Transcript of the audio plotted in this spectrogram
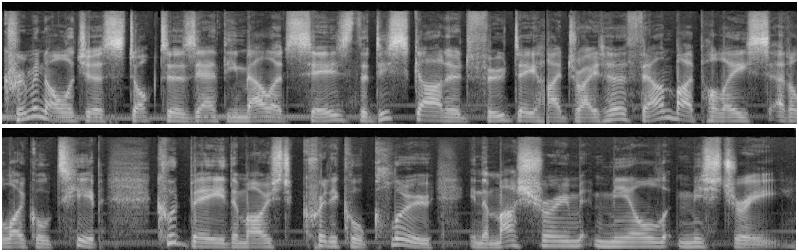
Criminologist Dr. Xanthi Mallett says the discarded food dehydrator found by police at a local tip could be the most critical clue in the mushroom meal mystery.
